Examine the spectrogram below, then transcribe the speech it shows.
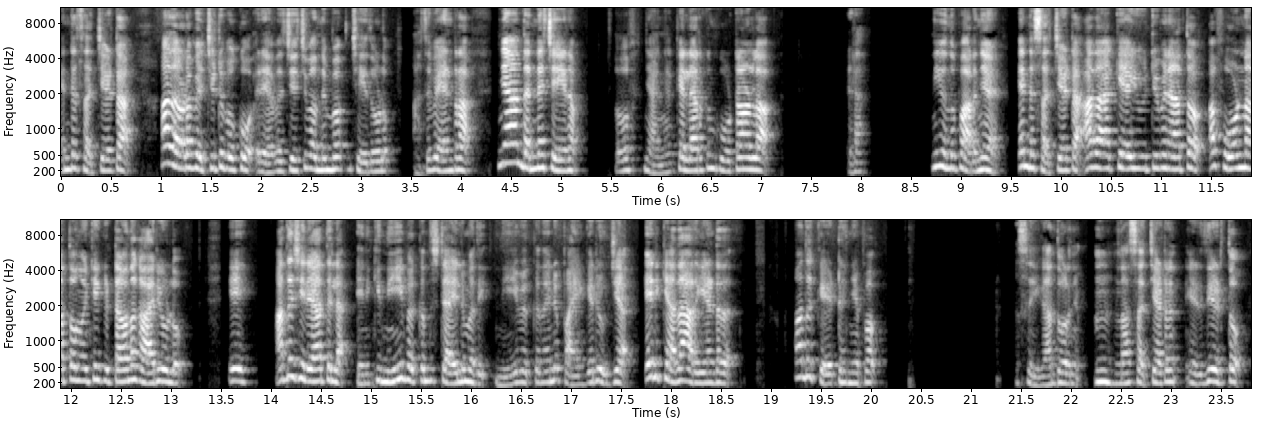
എന്റെ സച്ചേട്ടാ അതവിടെ വെച്ചിട്ട് പോക്കോ. രേവതി ചേച്ചി വന്നുമ്പോ ചെയ്തോളും. അത് വേണ്ട. ഞാൻ തന്നെ ചെയ്യണം. ഓ ഞങ്ങൾക്ക് എല്ലാവർക്കും കൂട്ടാനുള്ള എടാ നീ ഒന്ന് പറഞ്ഞേ. എന്റെ സച്ചേട്ട അതാക്കി ആ യൂട്യൂബിനകത്തോ ആ ഫോണിനകത്തോ നോക്കിയാൽ കിട്ടാവുന്ന കാര്യമുള്ളൂ. ഏ അത് ശരിയാത്തില്ല എനിക്ക് നീ വെക്കുന്ന സ്റ്റൈൽ മതി. നീ വെക്കുന്നതിന് ഭയങ്കര രുചിയാ. എനിക്ക് അതാ അറിയേണ്ടത്. അത് കേട്ട് കഴിഞ്ഞപ്പം ശ്രീകാന്ത് പറഞ്ഞു ഉം എന്നാ സച്ചേട്ടൻ എഴുതിയെടുത്തോ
